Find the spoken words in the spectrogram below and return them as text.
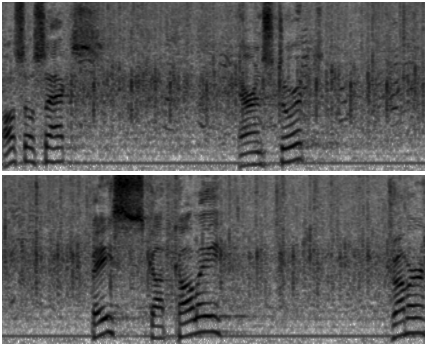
also sax, Aaron Stewart, bass, Scott Colley, drummer,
